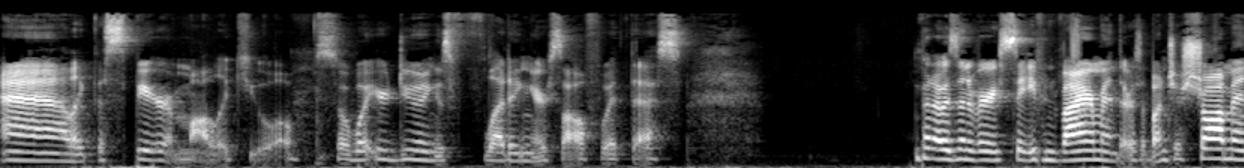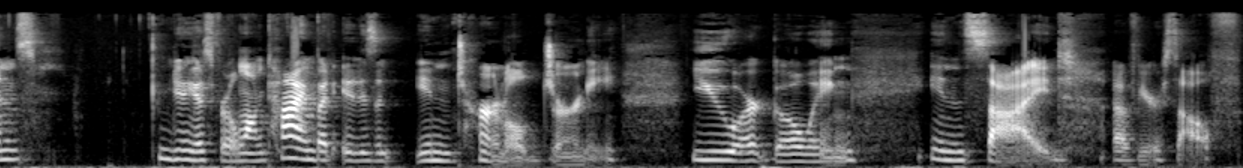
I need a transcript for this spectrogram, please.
uh, like the spirit molecule. So what you're doing is flooding yourself with this. But I was in a very safe environment. There's a bunch of shamans. I'm doing this for a long time, but it is an internal journey. You are going inside of yourself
